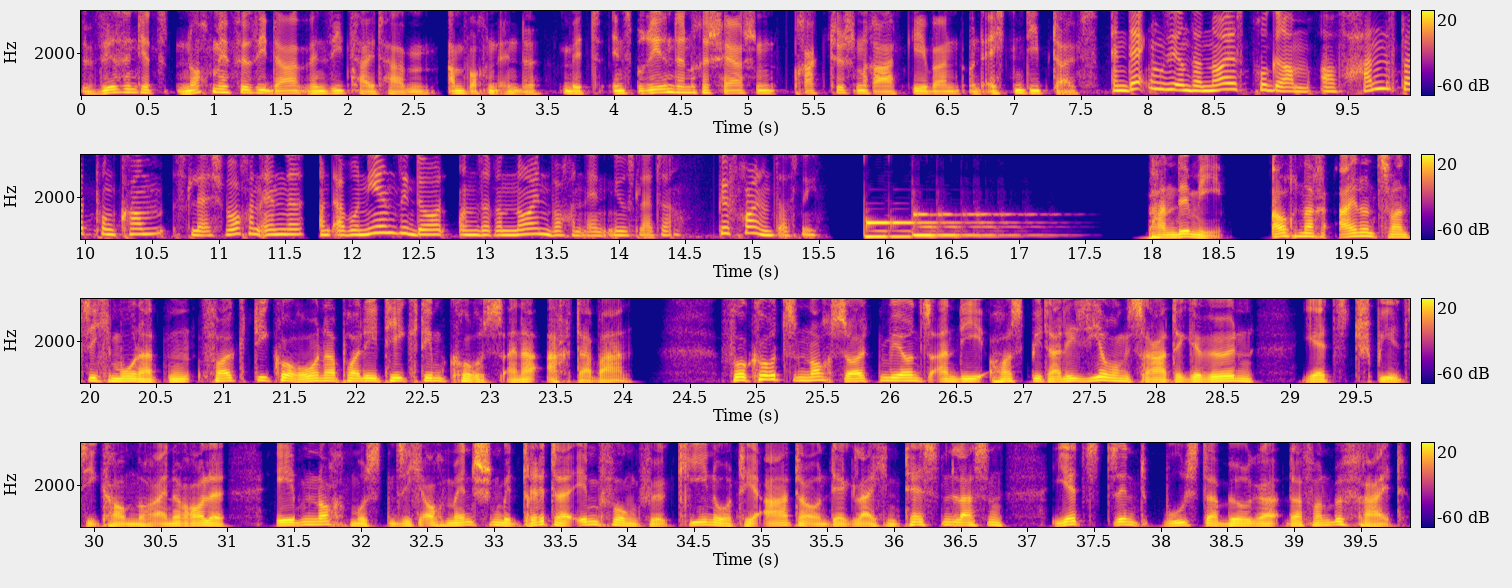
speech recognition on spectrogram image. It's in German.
Wir sind jetzt noch mehr für Sie da, wenn Sie Zeit haben, am Wochenende, mit inspirierenden Recherchen, praktischen Ratgebern und echten Deep Dives. Entdecken Sie unser neues Programm auf handelsblatt.com/slash Wochenende und abonnieren Sie dort unseren neuen Wochenend-Newsletter. Wir freuen uns auf Sie. Pandemie. Auch nach 21 Monaten folgt die Corona-Politik dem Kurs einer Achterbahn. Vor kurzem noch sollten wir uns an die Hospitalisierungsrate gewöhnen, jetzt spielt sie kaum noch eine Rolle. Eben noch mussten sich auch Menschen mit dritter Impfung für Kino, Theater und dergleichen testen lassen, jetzt sind Boosterbürger davon befreit.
